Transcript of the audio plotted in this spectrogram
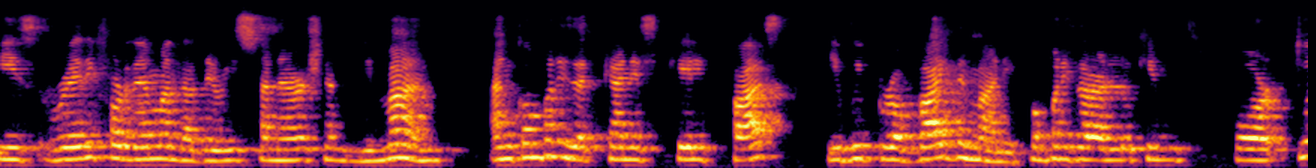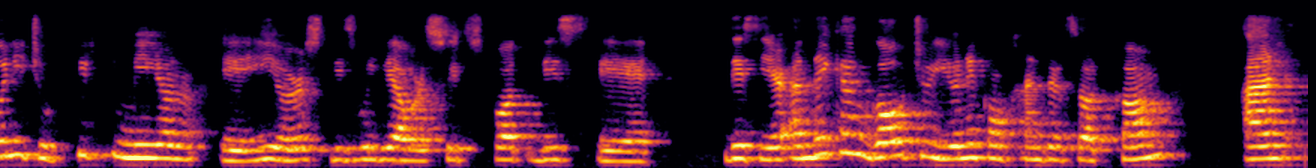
is ready for them and that there is an urgent demand and companies that can scale fast if we provide the money, companies that are looking for 20 to 50 million uh, years, this will be our sweet spot this, uh, this year. And they can go to unicornhunters.com and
